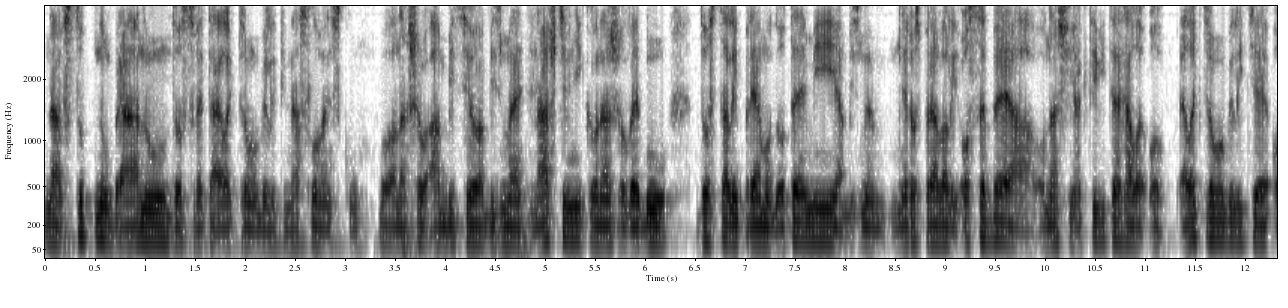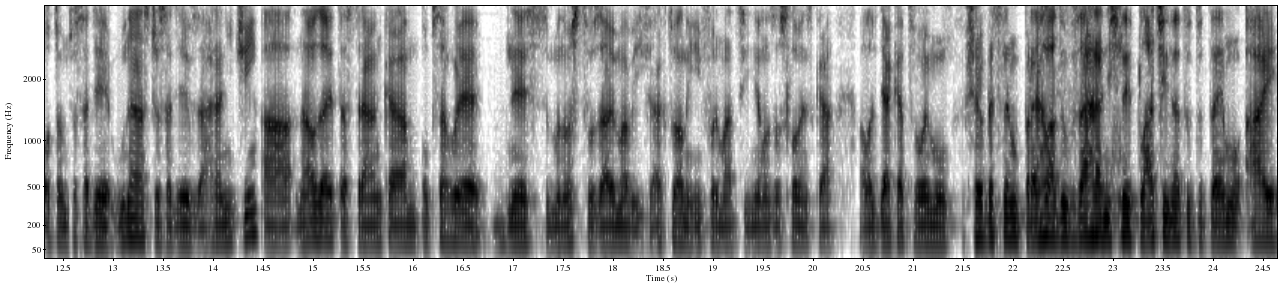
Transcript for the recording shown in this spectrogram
na vstupnú bránu do sveta elektromobility na Slovensku. Bola našou ambíciou, aby sme návštevníkov nášho webu dostali priamo do témy, aby sme nerozprávali o sebe a o našich aktivitách, ale o elektromobilite, o tom, čo sa deje u nás, čo sa deje v zahraničí. A naozaj tá stránka obsahuje dnes množstvo zaujímavých aktuálnych informácií nielen zo Slovenska, ale vďaka tvojmu všeobecnému prehľadu v zahraničnej tlači na túto tému aj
